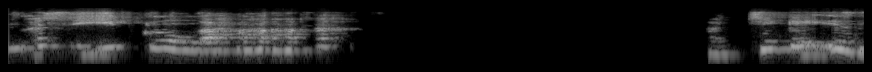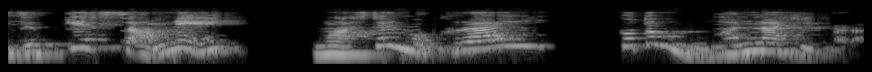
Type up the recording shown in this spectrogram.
मैं सीख लूँगा। बच्ची के इस जिद के सामने मास्टर मुखराई को तो मानना ही पड़ा।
